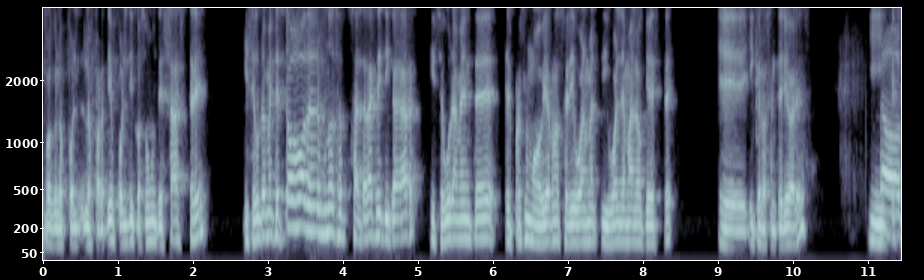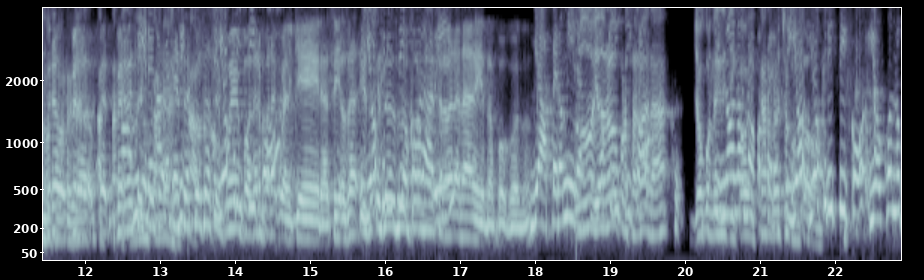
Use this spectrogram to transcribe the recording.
porque los, los partidos políticos son un desastre. Y seguramente todo el mundo saldrá a criticar y seguramente el próximo gobierno será igual, igual de malo que este y que los anteriores no, pero, pero, pero, pero, esas cosas, se pueden poner para cualquiera, sí, o sea, eso, es una forma de salvar a nadie tampoco, ¿no? Ya, pero mira, no, yo, no lo por salvar, ¿ah? yo cuando no, no, no, pero si yo, yo critico, yo cuando,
